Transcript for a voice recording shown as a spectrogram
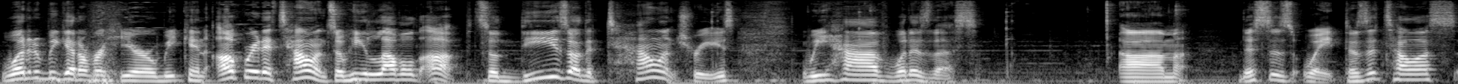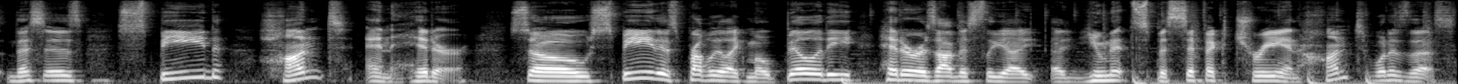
What did we get over here? We can upgrade a talent. So he leveled up. So these are the talent trees. We have what is this? Um this is wait does it tell us? This is speed hunt and hitter. So speed is probably like mobility. Hitter is obviously a, a unit specific tree and hunt what is this?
